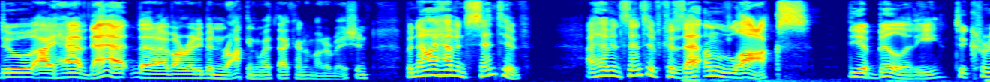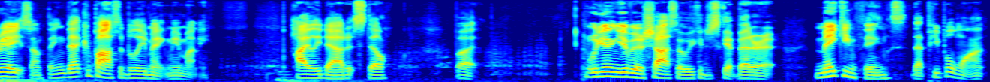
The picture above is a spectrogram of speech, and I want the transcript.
do I have that that I've already been rocking with that kind of motivation, but now I have incentive. I have incentive because that unlocks the ability to create something that could possibly make me money. Highly doubt it still, but we're gonna give it a shot so we could just get better at making things that people want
